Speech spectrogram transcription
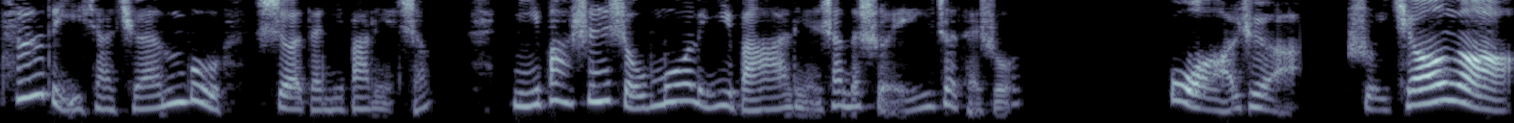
呲的一下，全部射在泥巴脸上。泥巴伸手摸了一把脸上的水，这才说。我去，水枪啊！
